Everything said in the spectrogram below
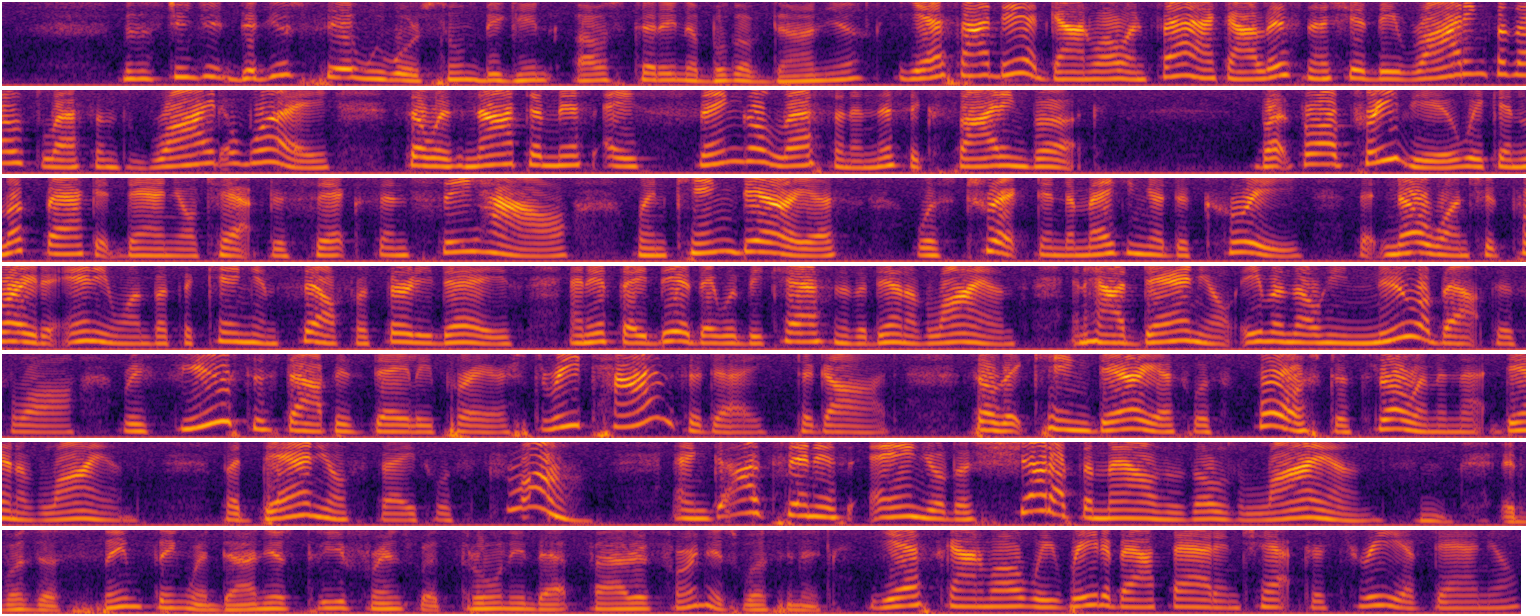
Mrs. Chin, did you say we will soon begin our study in the book of Daniel? Yes, I did, Gonwo. In fact, our listeners should be writing for those lessons right away so as not to miss a single lesson in this exciting book. But for a preview, we can look back at Daniel chapter 6 and see how, when King Darius was tricked into making a decree that no one should pray to anyone but the king himself for thirty days, and if they did, they would be cast into the den of lions, and how Daniel, even though he knew about this law, refused to stop his daily prayers three times a day to God, so that King Darius was forced to throw him in that den of lions. But Daniel's faith was strong, And God sent his angel to shut up the mouths of those lions. Hmm. It was the same thing when Daniel's three friends were thrown in that fiery furnace, wasn't it? Yes, Gonwell, we read about that in chapter 3 of Daniel.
